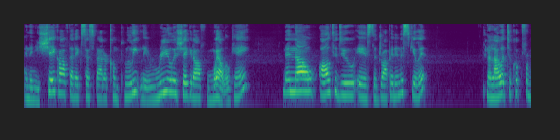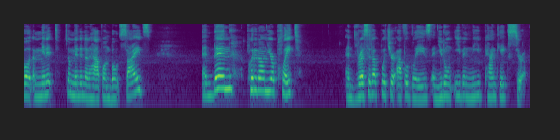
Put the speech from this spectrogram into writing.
and then you shake off that excess batter completely really shake it off well okay? Then now all to do is to drop it in a skillet and allow it to cook for about a minute to a minute and a half on both sides. And then put it on your plate and dress it up with your apple glaze and you don't even need pancake syrup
